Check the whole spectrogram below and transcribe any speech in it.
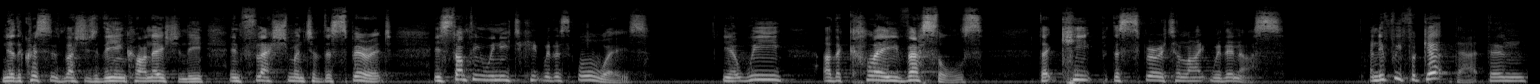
You know, the Christmas message of the incarnation, the enfleshment of the Spirit, is something we need to keep with us always. You know, we are the clay vessels that keep the Spirit alight within us. And if we forget that, then,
